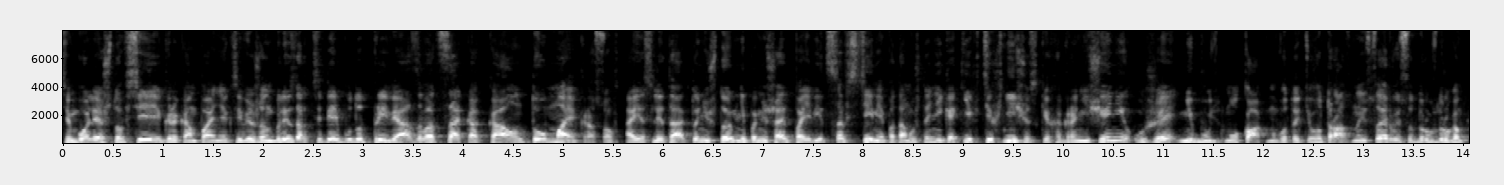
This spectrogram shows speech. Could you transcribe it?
Тем более, что все игры компании компании Activision Blizzard теперь будут привязываться к аккаунту Microsoft. А если так, то ничто им не помешает появиться в Steam, потому что никаких технических ограничений уже не будет. Мол, как мы вот эти вот разные сервисы друг с другом.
